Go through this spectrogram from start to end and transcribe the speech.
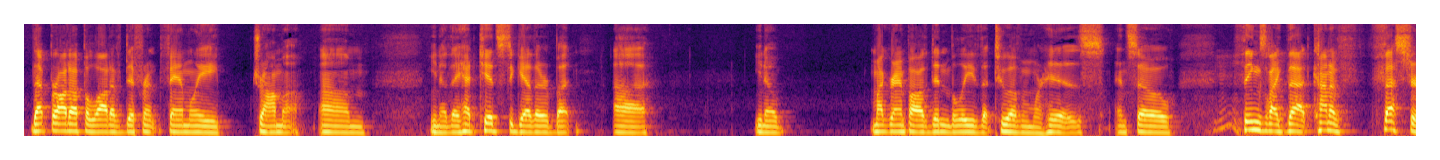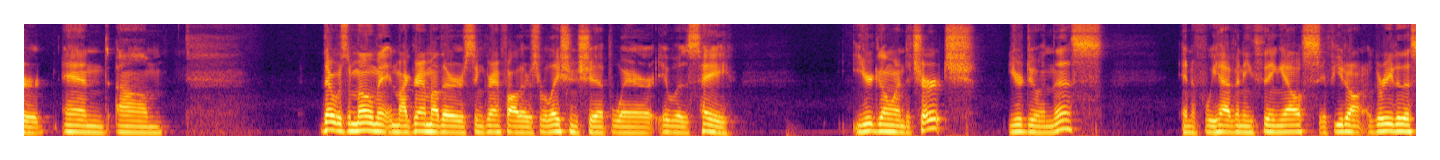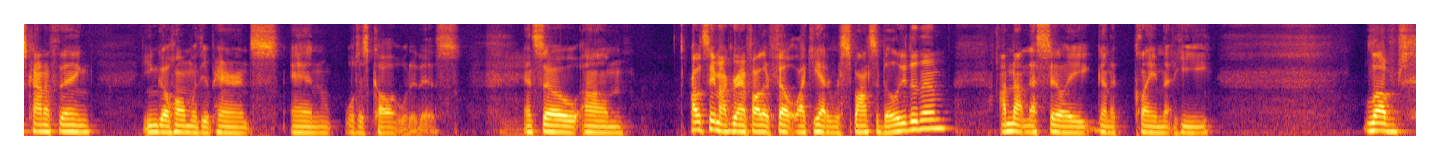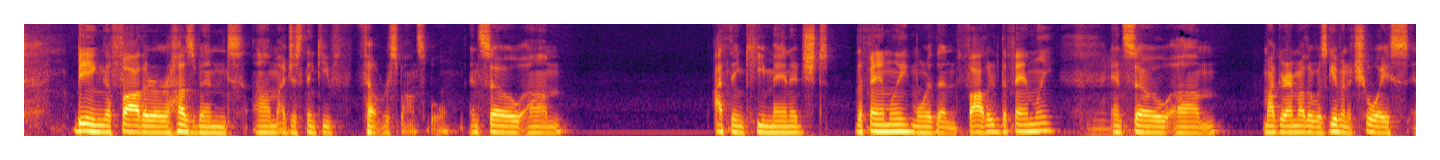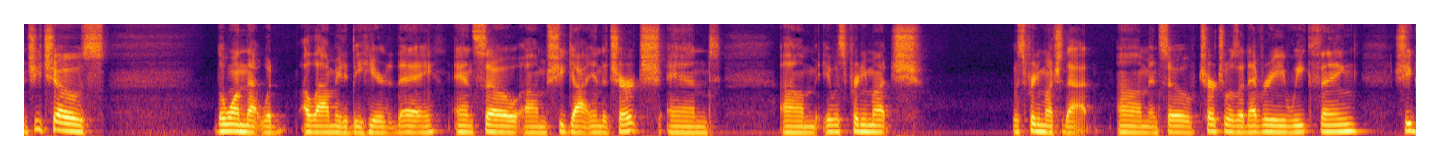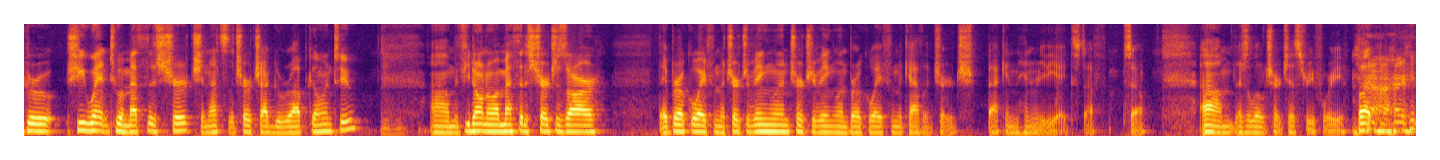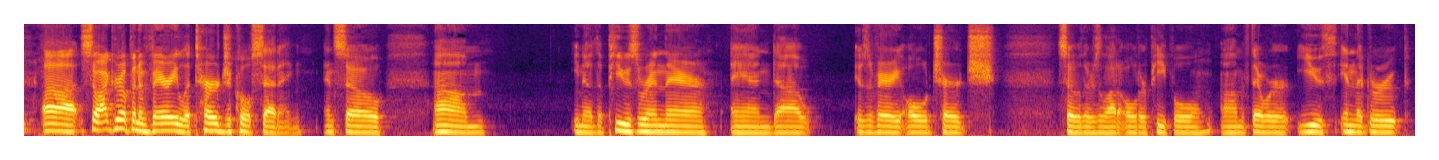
that brought up a lot of different family drama. Um, you know, they had kids together, but uh, you know, my grandpa didn't believe that two of them were his, and so mm. things like that kind of festered. And um, there was a moment in my grandmother's and grandfather's relationship where it was, "Hey, you're going to church, you're doing this, and if we have anything else, if you don't agree to this kind of thing, you can go home with your parents, and we'll just call it what it is." Mm. And so um, I would say my grandfather felt like he had a responsibility to them. I'm not necessarily going to claim that he loved being a father or a husband. Um, I just think he felt responsible. And so um, I think he managed the family more than fathered the family. Mm. And so um, my grandmother was given a choice, and she chose the one that would allow me to be here today. And so um, she got into church and um, it was pretty much it was pretty much that. Um, and so church was an every week thing. She grew. She went to a Methodist church, and that's the church I grew up going to. Mm-hmm. Um, if you don't know what Methodist churches are, they broke away from the Church of England. Church of England broke away from the Catholic Church back in Henry VIII stuff. So um, there's a little church history for you. But uh, so I grew up in a very liturgical setting, and so um, you know the pews were in there, and uh, it was a very old church, so there was a lot of older people. Um, if there were youth in the group,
